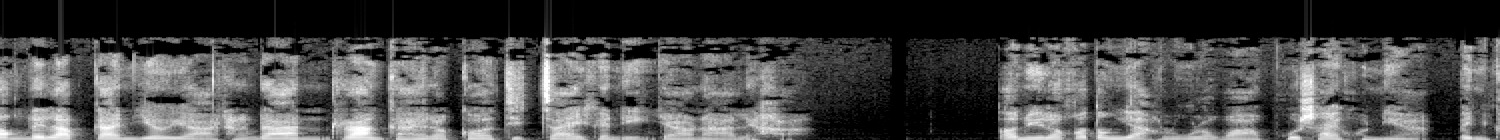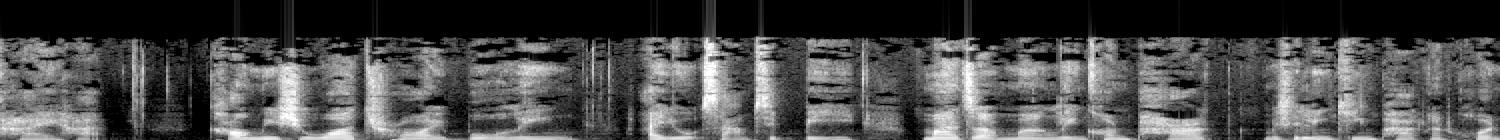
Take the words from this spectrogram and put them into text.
ต้องได้รับการเยียวยาทางด้านร่างกายแล้วก็จิตใจกันอีกยาวนานเลยค่ะ ตอนนี้เราก็ต้องอยากรู้แล้วว่าผู้ชายคนนี้เป็นใครค่ะ เขามีชื่อว่าทรอยโบลิงอายุ 30 ปี มาจากเมือง Lincoln Park ไม่ใช่ Linkin Park นะทุกคน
